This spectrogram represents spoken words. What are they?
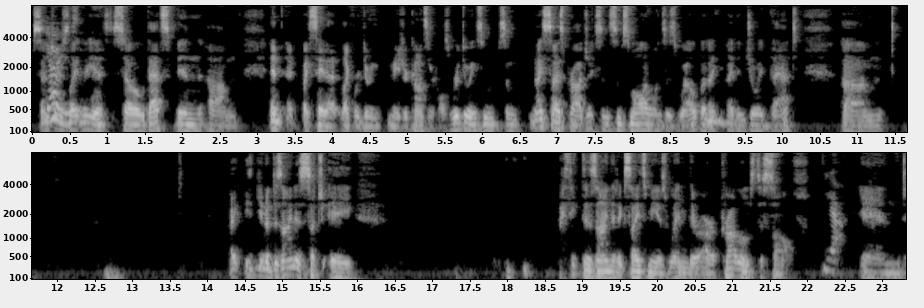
centers you lately, and so that's been. Um, and I say that like we're doing major concert halls. We're doing some some nice sized projects and some smaller ones as well. But Mhm. I, I've enjoyed that. Um, I, you know, design is such a. I think design that excites me is when there are problems to solve Yeah. and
